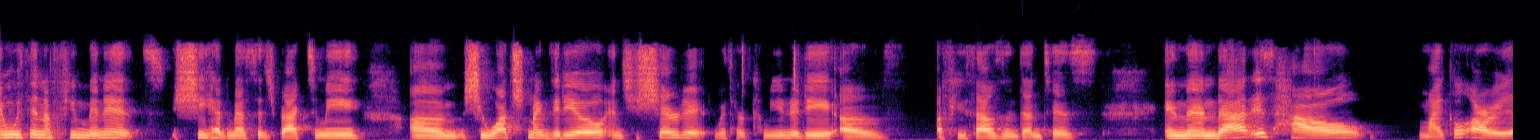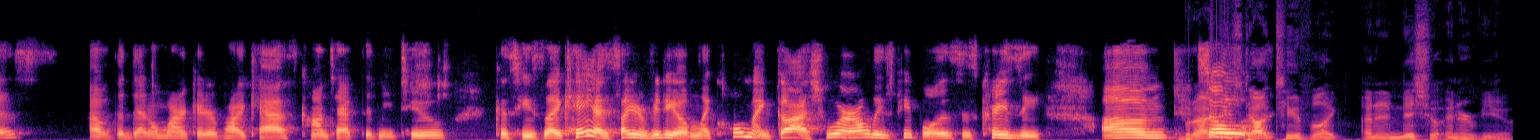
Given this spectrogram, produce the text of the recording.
and within a few minutes, she had messaged back to me. Um, she watched my video and she shared it with her community of a few thousand dentists. And then that is how Michael Arias of the Dental Marketer podcast contacted me too, because he's like, "Hey, I saw your video." I'm like, "Oh my gosh, who are all these people? This is crazy." Um, but I so, reached out to you for like an initial interview.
